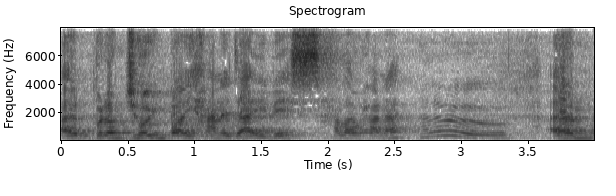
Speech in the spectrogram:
Um, but I'm joined by Hannah Davis. Hello, Hannah. Hello. Um,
